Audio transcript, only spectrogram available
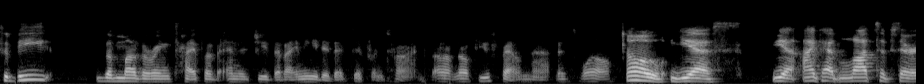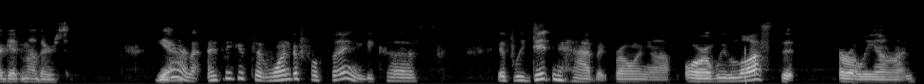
to be the mothering type of energy that I needed at different times. I don't know if you found that as well. Oh, yes. Yeah, I've had lots of surrogate mothers. Yeah, yeah I think it's a wonderful thing because if we didn't have it growing up or we lost it early on,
